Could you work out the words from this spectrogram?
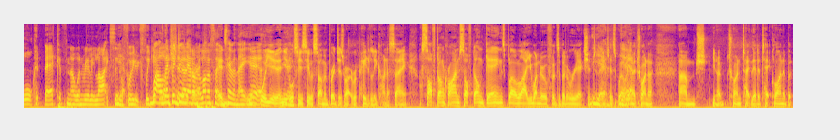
walk it back if no one really likes it. Yeah. If we, if we get well, they've been doing that over on a lot of things, And- haven't they? Yeah. Well, yeah, and Yeah. you also you see with Simon Bridges, right, repeatedly kind of saying soft on crime, soft on gangs, blah blah. blah. You wonder if it's a bit of a reaction to Yeah. that as well. You know, trying to, um, sh- you know, try and take that attack line a bit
